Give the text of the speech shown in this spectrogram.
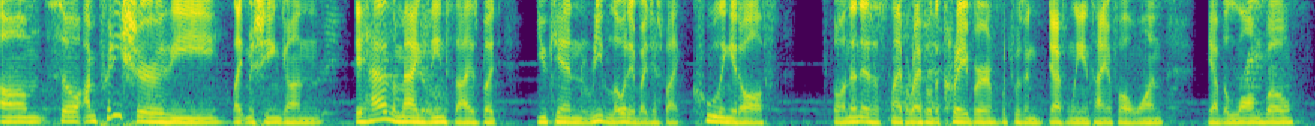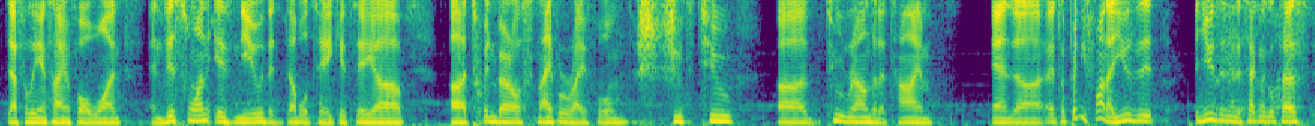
Um, so I'm pretty sure the light machine gun, it has a magazine size, but you can reload it by just by cooling it off. So, and then there's a sniper rifle, the Kraber, which was in definitely in Titanfall 1. You have the longbow, definitely in Titanfall 1. And this one is new, the double take. It's a, uh, a twin barrel sniper rifle, shoots two, uh, two rounds at a time. And uh, it's a pretty fun. I used it I used it in the technical test.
